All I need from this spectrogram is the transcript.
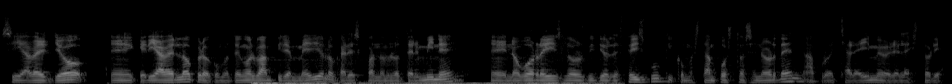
Sí, a ver, yo eh, quería verlo, pero como tengo el vampiro en medio, lo que haré es cuando me lo termine, eh, no borréis los vídeos de Facebook y como están puestos en orden, aprovecharé y me veré la historia.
